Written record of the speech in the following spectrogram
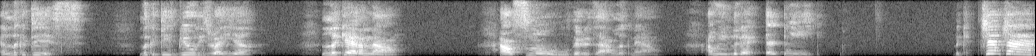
And look at this. Look at these beauties right here. Look at them now. How smooth their design look now. I mean, look at Turtwig. Look at Chimchar.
